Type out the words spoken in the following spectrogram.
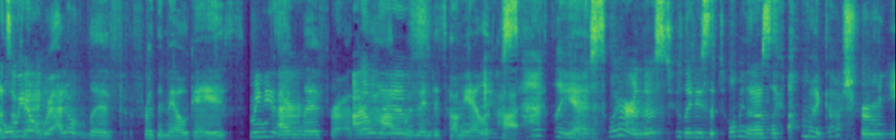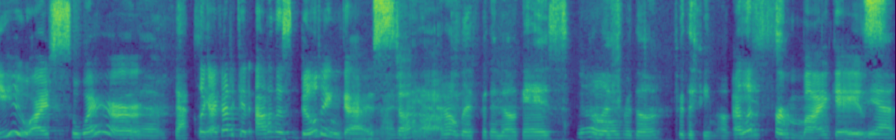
That's well, we don't. I don't live for the male gaze. Me neither. I live for other I hot live- women to tell me I look hot. Exactly. Yeah. I swear. And those two ladies that told me that, I was like, oh my gosh, from you, I swear. I know, exactly. like I got to get out of this building, guys. I Stop. don't, yeah, I don't live for the male gaze. No. I live for the for the female gaze. I live for my gaze. Yeah.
